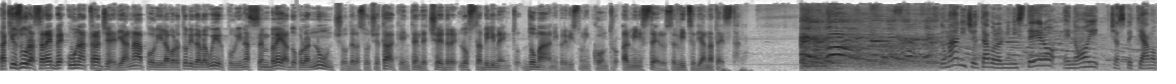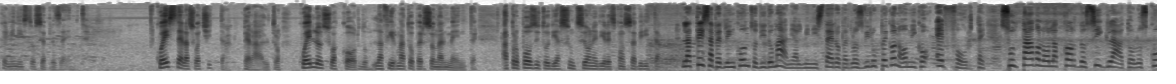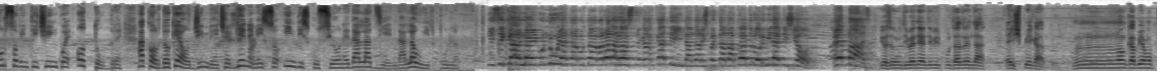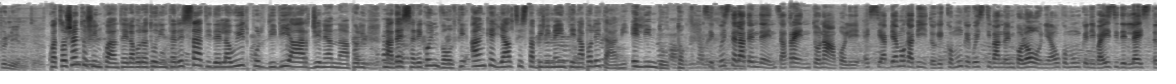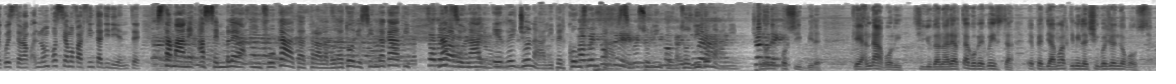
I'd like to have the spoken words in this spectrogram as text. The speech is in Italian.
La chiusura sarebbe una tragedia. A Napoli i lavoratori della Whirlpool in assemblea dopo l'annuncio della società che intende cedere lo stabilimento. Domani previsto un incontro al Ministero, il servizio di Anna Testa. Domani c'è il tavolo al Ministero e noi ci aspettiamo che il Ministro sia presente. Questa è la sua città, peraltro, quello è il suo accordo, l'ha firmato personalmente, a proposito di assunzione di responsabilità. L'attesa per l'incontro di domani al Ministero per lo Sviluppo Economico è forte. Sul tavolo l'accordo siglato lo scorso 25 ottobre, accordo che oggi invece viene messo in discussione dall'azienda, la Whirlpool. Chi si canna con noi a portare la parola nostra che in da rispettare l'accordo del 2018 e basta. Io sono un dipendente Whirlpool da 30 anni, è inspiegabile, non capiamo più niente. 450 i lavoratori interessati della Whirlpool di via Argine a Napoli, ma ad essere coinvolti anche gli altri stabilimenti napoletani e l'indotto. Se questa è la tendenza, Trento, Napoli, e se abbiamo capito che comunque questi vanno in Polonia o comunque nei paesi dell'est, non possiamo far finta di niente. Stamane assemblea infuocata tra lavoratori e sindacati nazionali e regionali per confrontarsi sull'incontro di domani. Non è possibile che a Napoli si chiuda una realtà come questa e perdiamo altri 1500 posti.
